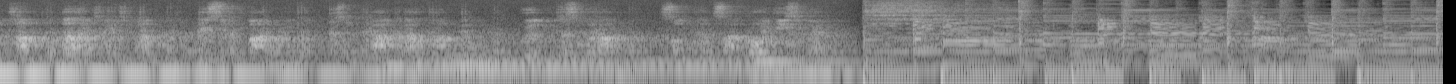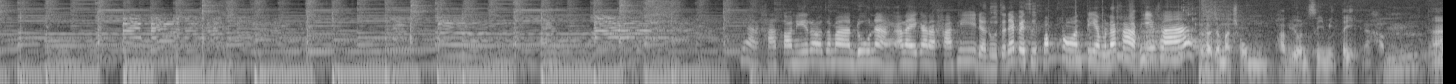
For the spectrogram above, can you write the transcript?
ำทัพได้ชั ตอนนี้เราจะมาดูหนังอะไรกันนะคะพี่ เดี๋ยวหนูจะได้ไปซื้อป๊อปคอร์นเตรียมแล้วค่ะพี่คะ เดี๋ยวเราจะมาชมภาพยนตร์สีมิตินะครับอ่า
